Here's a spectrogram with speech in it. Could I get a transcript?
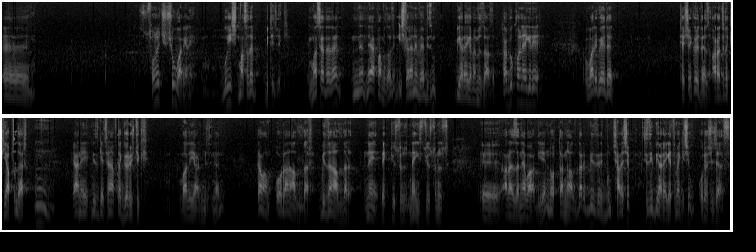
Ee, sonuç şu var yani, bu iş masada bitecek. Masada da ne, ne yapmamız lazım? İşverenin ve bizim bir araya gelmemiz lazım. Tabii bu konuyla ilgili Vali Bey'e de teşekkür ederiz. Aracılık yaptılar. Yani biz geçen hafta görüştük vali yardımcısıyla. Tamam oradan aldılar, bizden aldılar. Ne bekliyorsunuz, ne istiyorsunuz, e, aranızda ne var diye notlarını aldılar. Biz de bunu çalışıp sizi bir araya getirmek için uğraşacağız.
